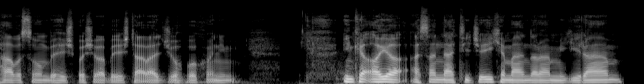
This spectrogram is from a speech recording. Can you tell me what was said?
حواسمون بهش باشه و بهش توجه بکنیم. اینکه آیا اصلا نتیجه ای که من دارم می‌گیرم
